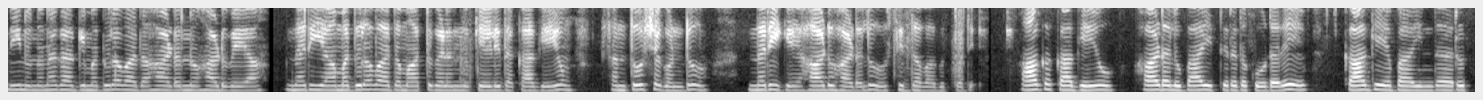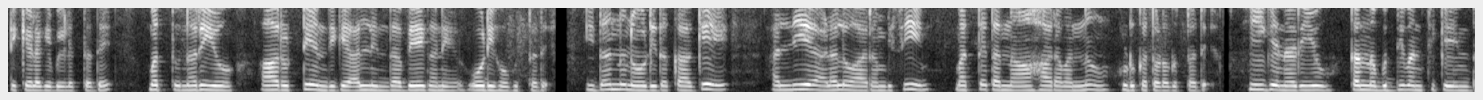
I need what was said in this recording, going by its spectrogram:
ನೀನು ನನಗಾಗಿ ಮಧುರವಾದ ಹಾಡನ್ನು ಹಾಡುವೆಯಾ? ನರಿಯ ಮಧುರವಾದ ಮಾತುಗಳನ್ನು ಕೇಳಿದ ಕಾಗೆಯು ಸಂತೋಷಗೊಂಡು ನರಿಗೆ ಹಾಡು ಹಾಡಲು ಸಿದ್ಧವಾಗುತ್ತದೆ. ಆಗ ಕಾಗೆಯು ಹಾಡಲು ಬಾಯಿ ತೆರೆದ ಕೂಡಲೇ ಕಾಗೆಯ ಬಾಯಿಂದ ರೊಟ್ಟಿ ಕೆಳಗೆ ಬೀಳುತ್ತದೆ ಮತ್ತು ನರಿಯು ಆ ರೊಟ್ಟಿಯೊಂದಿಗೆ ಅಲ್ಲಿಂದ ಬೇಗನೆ ಓಡಿ ಹೋಗುತ್ತದೆ ಇದನ್ನು ನೋಡಿದ ಕಾಗೆ ಅಲ್ಲಿಯೇ ಅಳಲು ಆರಂಭಿಸಿ ಮತ್ತೆ ತನ್ನ ಆಹಾರವನ್ನು ಹುಡುಕತೊಡಗುತ್ತದೆ. ಹೀಗೆ ನರಿಯು ತನ್ನ ಬುದ್ಧಿವಂತಿಕೆಯಿಂದ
